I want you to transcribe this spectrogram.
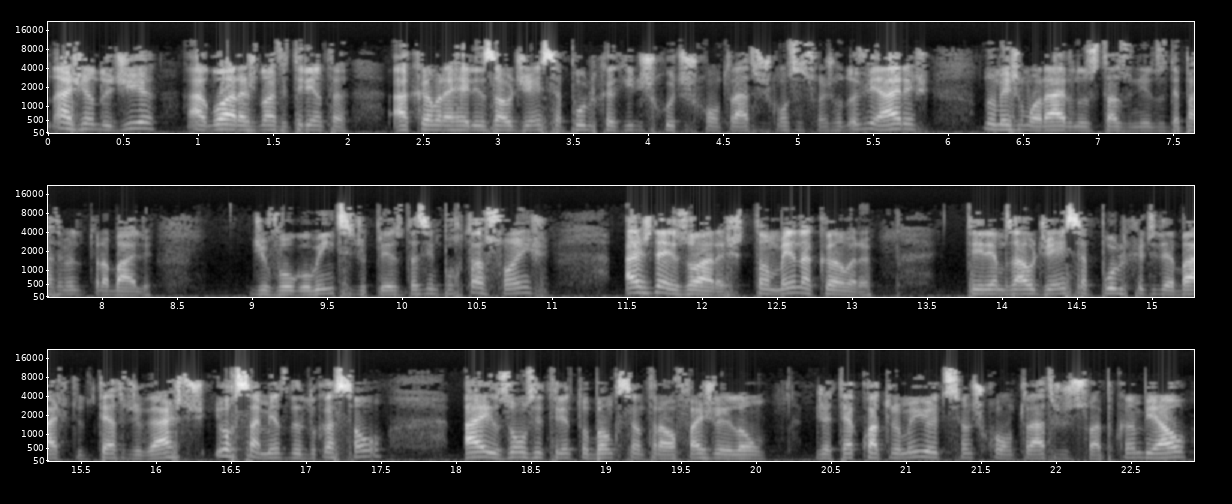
Na agenda do dia, agora às 9h30, a Câmara realiza audiência pública que discute os contratos de concessões rodoviárias. No mesmo horário, nos Estados Unidos, o Departamento do Trabalho divulga o índice de preço das importações. Às 10 horas, também na Câmara, teremos a audiência pública de debate do teto de gastos e orçamento da educação. Às 11h30, o Banco Central faz leilão de até 4.800 contratos de swap cambial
